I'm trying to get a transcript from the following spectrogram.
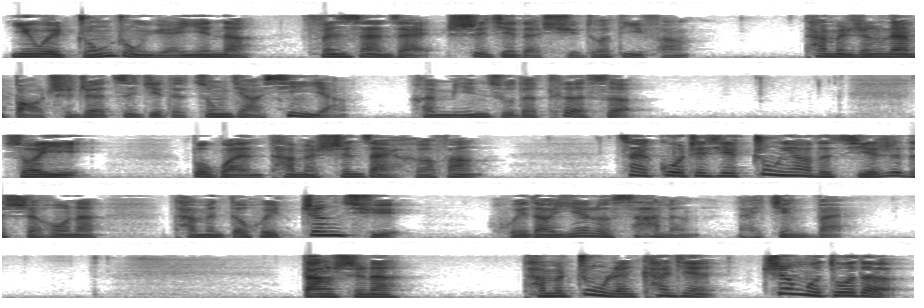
因为种种原因呢。分散在世界的许多地方，他们仍然保持着自己的宗教信仰和民族的特色。所以，不管他们身在何方，在过这些重要的节日的时候呢，他们都会争取回到耶路撒冷来敬拜。当时呢，他们众人看见这么多的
